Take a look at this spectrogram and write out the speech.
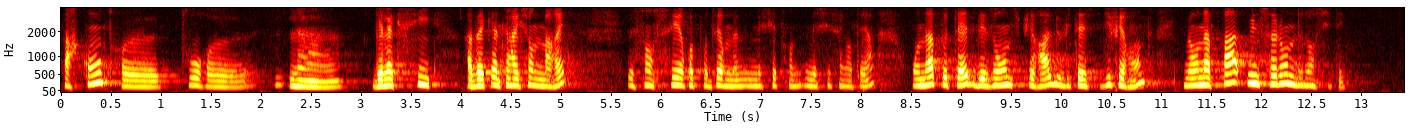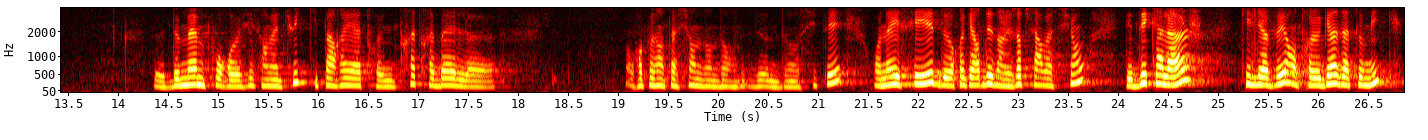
Par contre, pour la galaxie avec interaction de marée, censé reproduire Messier 51, on a peut-être des ondes spirales de vitesse différentes, mais on n'a pas une seule onde de densité. Euh, de même pour 628, euh, qui paraît être une très très belle euh, représentation de densité, on a essayé de regarder dans les observations les décalages qu'il y avait entre le gaz atomique,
